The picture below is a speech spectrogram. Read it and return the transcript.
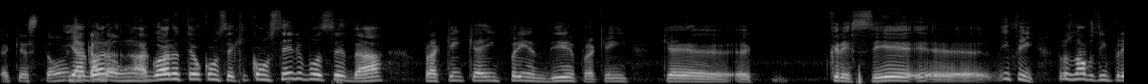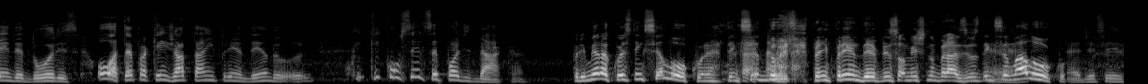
É questão e de agora, cada um. Né? Agora o teu conselho. Que conselho você dá para quem quer empreender, para quem quer é, crescer, é, enfim, para os novos empreendedores ou até para quem já está empreendendo? Que, que conselho você pode dar, cara? Primeira coisa, tem que ser louco, né? Tem que ser doido para empreender, principalmente no Brasil, você tem que é, ser maluco. É difícil.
